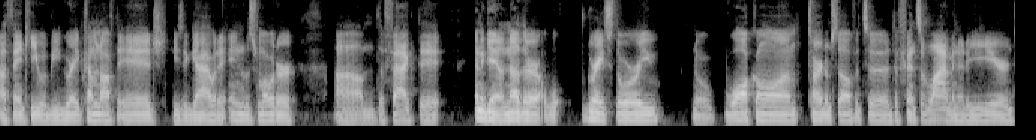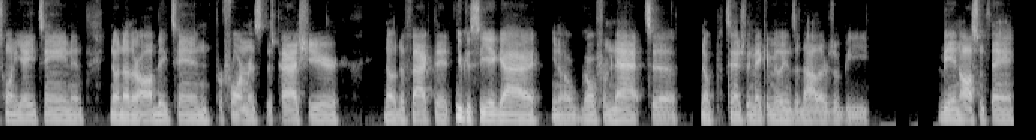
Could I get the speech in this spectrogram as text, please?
I think he would be great coming off the edge. He's a guy with an endless motor. Um, the fact that, and again, another great story, you know, walk on, turned himself into defensive lineman of the year in 2018, and you know, another All Big Ten performance this past year. You know, the fact that you could see a guy, you know, go from that to you know potentially making millions of dollars would be be an awesome thing.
